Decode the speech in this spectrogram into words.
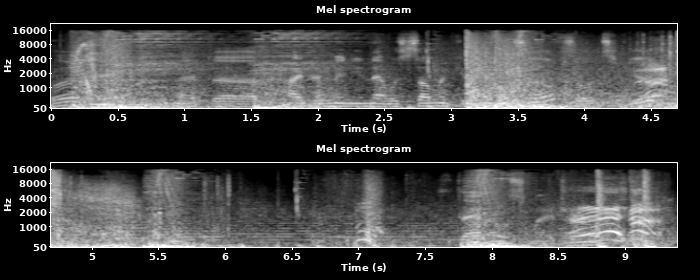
But that uh, Hydra minion that was summoned can heal himself, so it's good. Thanos, my turn.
